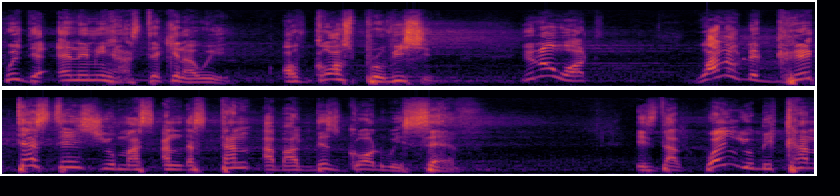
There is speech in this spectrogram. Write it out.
which the enemy has taken away, of God's provision. You know what? One of the greatest things you must understand about this God we serve is that when you become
